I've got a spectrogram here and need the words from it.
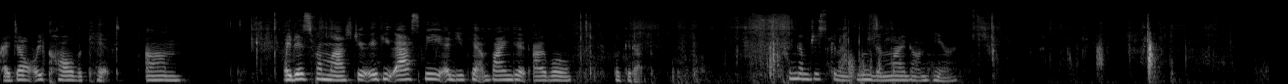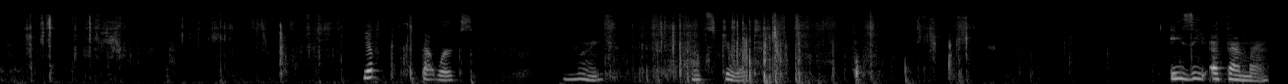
I don't recall the kit. Um, it is from last year. If you ask me and you can't find it, I will look it up. I think I'm just going to glue them right on here. Yep, that works. All right, let's do it. Easy ephemera.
